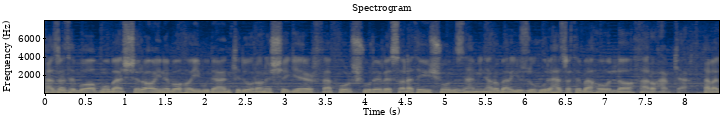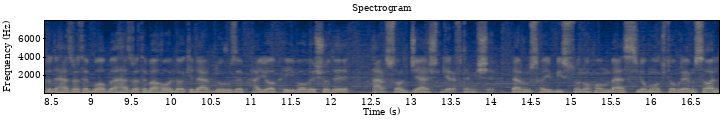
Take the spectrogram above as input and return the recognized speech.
حضرت باب مبشر آین باهایی بودند که دوران شگرف و پرشور رسالت ایشون زمینه را برای ظهور حضرت بهاءالله فراهم کرد. تولد حضرت باب و حضرت بهاءالله که در دو روز پیاپی واقع شده، هر سال جشن گرفته میشه. در روزهای 29 و 30 اکتبر امسال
